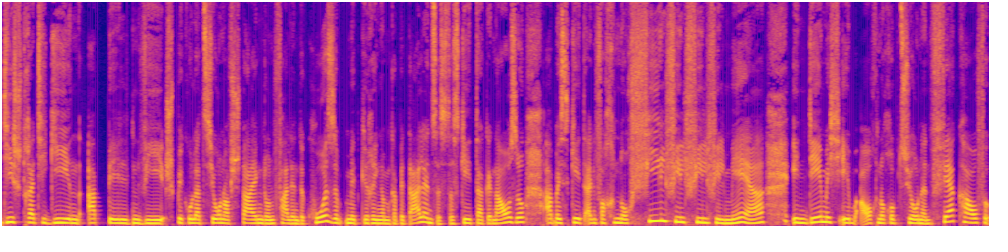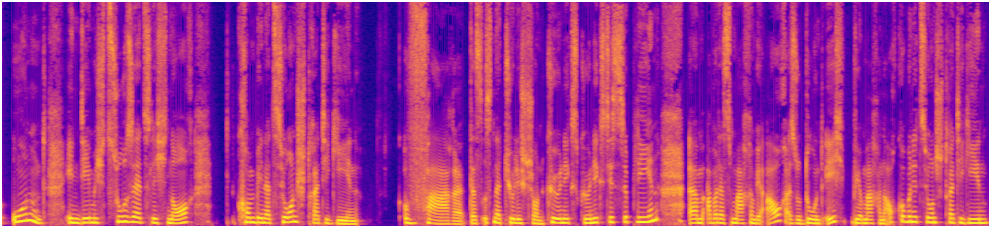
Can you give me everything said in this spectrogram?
die Strategien abbilden wie Spekulation auf steigende und fallende Kurse mit geringem Kapitalinsatz. Das geht da genauso. Aber es geht einfach noch viel, viel, viel, viel mehr, indem ich eben auch noch Optionen verkaufe und indem ich zusätzlich noch Kombinationsstrategien fahre. Das ist natürlich schon Königs, Königsdisziplin, ähm, aber das machen wir auch. Also du und ich, wir machen auch Kombinationsstrategien.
